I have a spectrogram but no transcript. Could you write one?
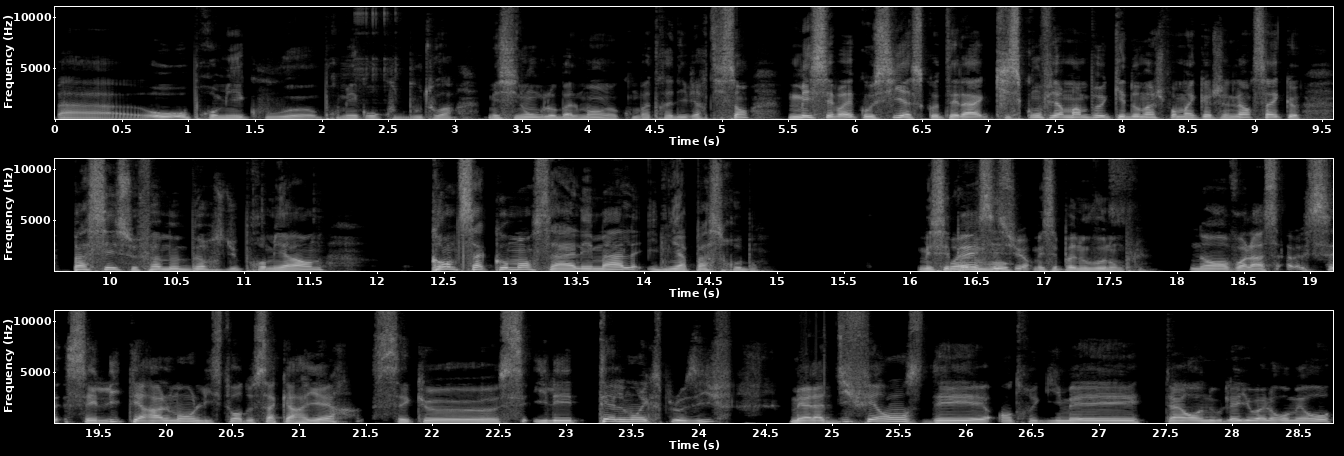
bah, au, au premier coup, euh, au premier gros coup de boutoir. Mais sinon, globalement, euh, combat très divertissant. Mais c'est vrai qu'aussi à ce côté-là, qui se confirme un peu, qui est dommage pour Michael Chandler, c'est vrai que passer ce fameux burst du premier round, quand ça commence à aller mal, il n'y a pas ce rebond. Mais c'est Ouais, pas nouveau. sûr. Mais c'est pas nouveau non plus. Non, voilà, c'est littéralement l'histoire de sa carrière. C'est que il est tellement explosif, mais à la différence des entre guillemets Tyron Woodley, Yoel Romero,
